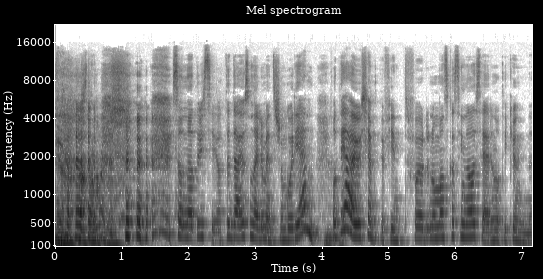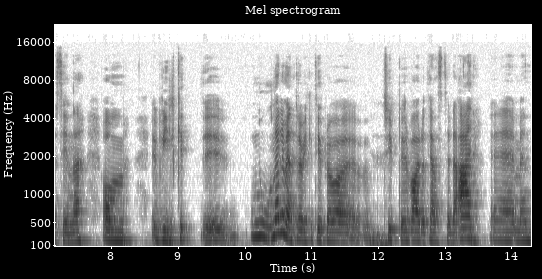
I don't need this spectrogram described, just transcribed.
Ja, sånn at vi ser jo at det, er jo sånne elementer som går igjen. Mm. Og det er jo kjempefint for når man skal signalisere noe til kundene sine om hvilke, eh, noen elementer av hvilke typer, typer varer og tjenester det er. Eh, men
